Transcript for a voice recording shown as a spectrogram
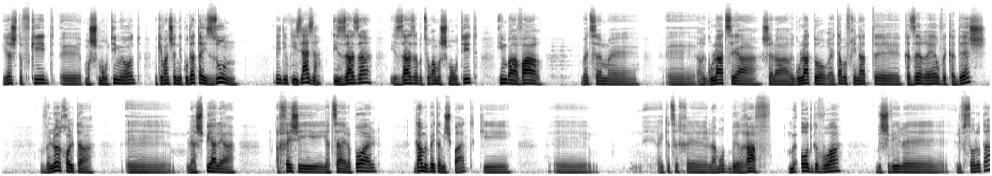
יש תפקיד אה, משמעותי מאוד, מכיוון שנקודת האיזון... בדיוק, היא זזה. היא זזה, היא זזה בצורה משמעותית. אם בעבר בעצם אה, אה, הרגולציה של הרגולטור הייתה בבחינת אה, כזה ראה וקדש, ולא יכולת אה, להשפיע עליה אחרי שהיא יצאה אל הפועל, גם בבית המשפט, כי אה, היית צריך אה, לעמוד ברף מאוד גבוה בשביל אה, לפסול אותה.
